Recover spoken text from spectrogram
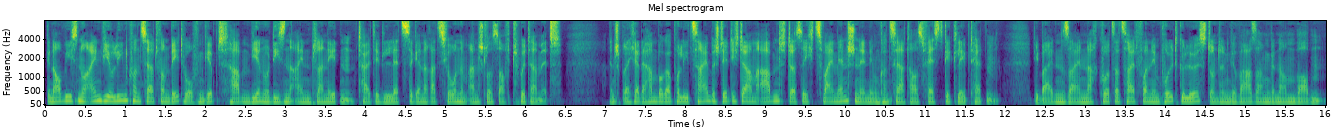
Genau wie es nur ein Violinkonzert von Beethoven gibt, haben wir nur diesen einen Planeten, teilte die letzte Generation im Anschluss auf Twitter mit. Ein Sprecher der Hamburger Polizei bestätigte am Abend, dass sich zwei Menschen in dem Konzerthaus festgeklebt hätten. Die beiden seien nach kurzer Zeit von dem Pult gelöst und in Gewahrsam genommen worden.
